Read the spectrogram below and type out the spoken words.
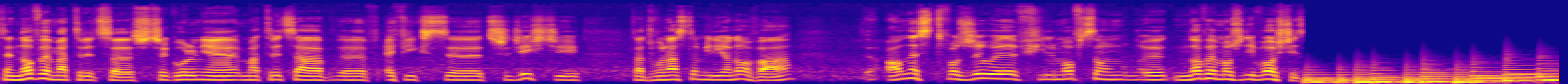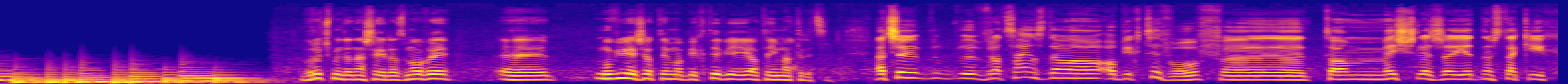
te nowe matryce, szczególnie matryca w FX30, ta 12-milionowa, one stworzyły filmowcom y, nowe możliwości. Wróćmy do naszej rozmowy. E, Mówiłeś o tym obiektywie i o tej matrycy. Znaczy, wracając do obiektywów, e, to myślę, że jedną z takich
